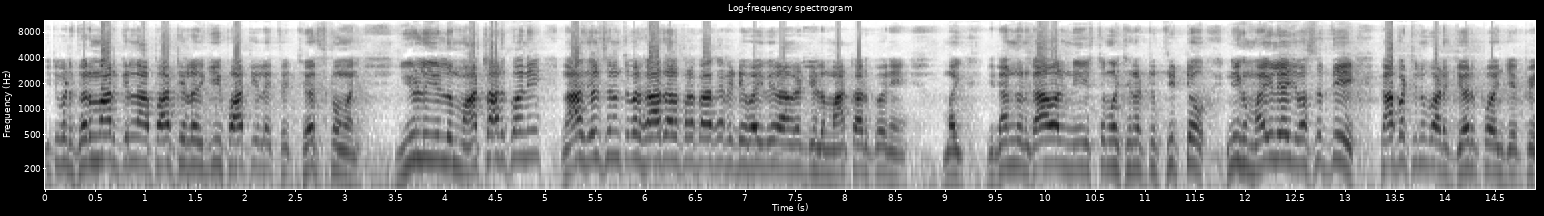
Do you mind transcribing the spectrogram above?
ఇటువంటి దుర్మార్గులను ఆ పార్టీలో ఈ పార్టీలో చేర్చుకోమని. వీళ్ళు వీళ్ళు మాట్లాడుకొని నాకు తెలిసినంత వరకు ఆదాల ప్రభాకర్ రెడ్డి వైవి రామరెడ్డి వీళ్ళు మాట్లాడుకొని మై నన్ను కావాలి నీ ఇష్టం వచ్చినట్టు తిట్టు నీకు మైలేజ్ వస్తుంది కాబట్టి నువ్వు వాడు చేరుకో అని చెప్పి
